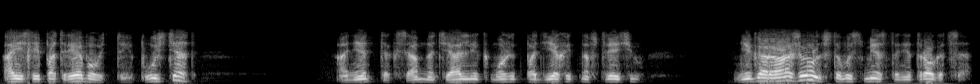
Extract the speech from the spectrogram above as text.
А если потребовать, то и пустят. А нет, так сам начальник может подъехать навстречу. Не гора он, чтобы с места не трогаться.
